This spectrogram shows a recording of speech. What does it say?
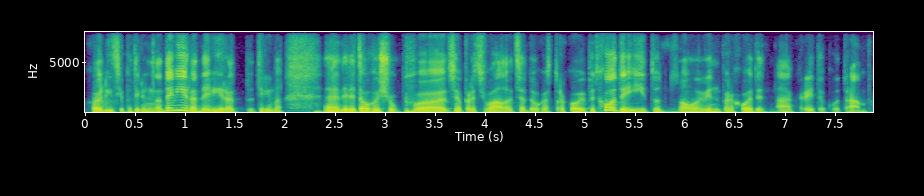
коаліції потрібна довіра. Довіра потрібна для того, щоб це працювало. Це довгострокові підходи, і тут знову він переходить на критику Трампа.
